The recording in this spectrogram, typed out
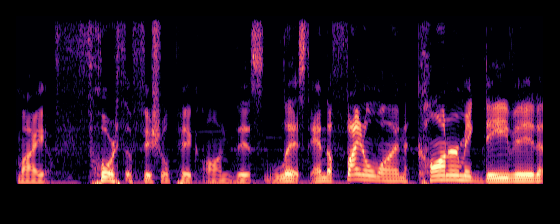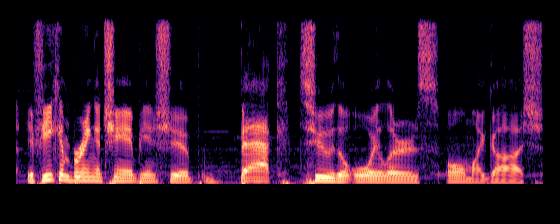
my fourth official pick on this list. And the final one, Connor McDavid. If he can bring a championship back to the Oilers, oh my gosh.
